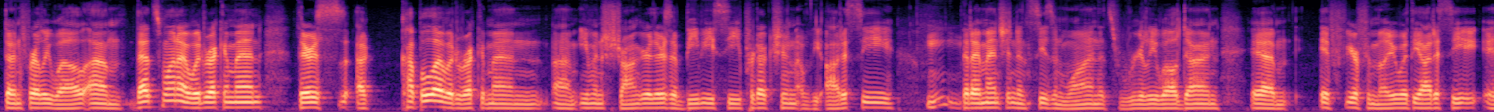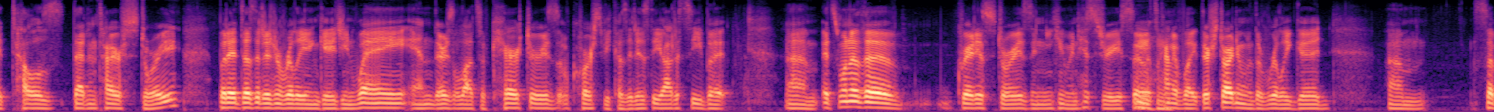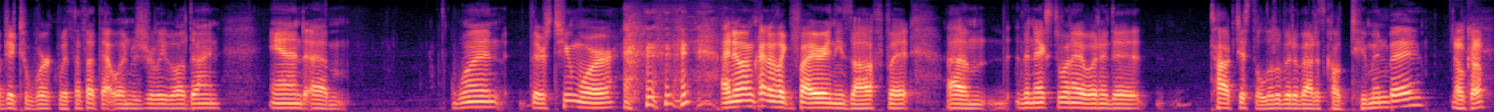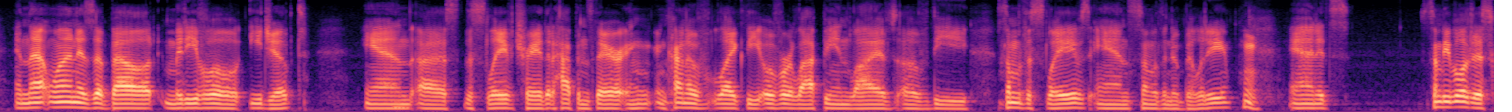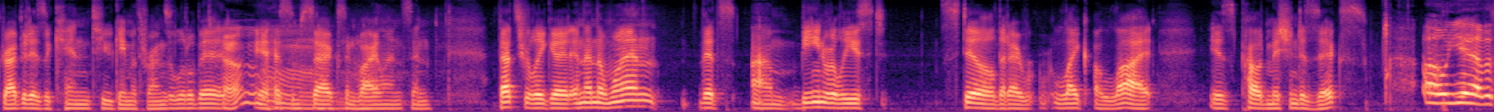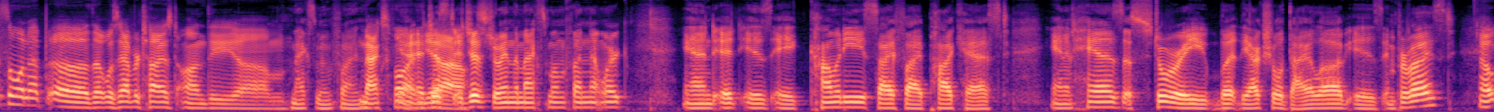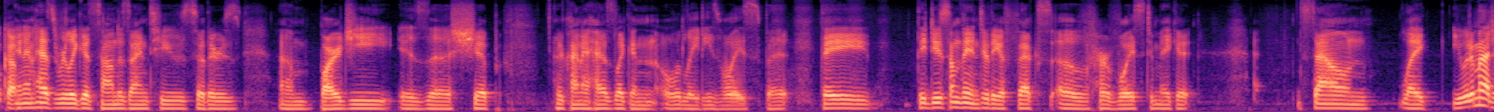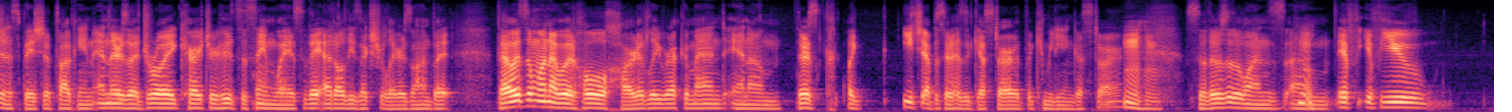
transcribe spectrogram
done fairly well. Um, that's one I would recommend. There's a couple I would recommend um, even stronger. There's a BBC production of The Odyssey Mm. that I mentioned in season one. It's really well done. Um, if you're familiar with The Odyssey, it tells that entire story, but it does it in a really engaging way. And there's lots of characters, of course, because it is The Odyssey, but um, it's one of the greatest stories in human history. So it's Mhm. kind of like they're starting with a really good um, subject to work with. I thought that one was really well done. And um, one, there's two more. I know I'm kind of like firing these off, but um, the next one I wanted to talk just a little bit about is called Tumanbay. okay And that one is about medieval Egypt and uh, the slave trade that happens there, and, and kind of like the overlapping lives of the some of the slaves and some of the nobility. Hmm. And it's some people have described it as akin to Game of Thrones a little bit. It has some sex and Oh. violence, and that's really good. And then the one that's um, being released still that I r- like a lot is called Mission to Zyxx. Oh yeah, that's the one up uh, that was advertised on the. Um, Maximum Fun. Max Fun, it yeah. just it just joined the Maximum Fun network, and it is a comedy sci-fi podcast, and it has a story, but the actual dialogue is improvised, okay. and it has really good sound design too. So there's um, Bargie is a ship who kind of has like an old lady's voice, but they they do something to the effects of her voice to make it sound like you would imagine a spaceship talking. And there's a droid character who's the same way, so they add all these extra layers on. But that was the one I would wholeheartedly recommend. And um, there's like each episode has a guest star, the comedian guest star. hmm So those are the ones. Um, If if you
